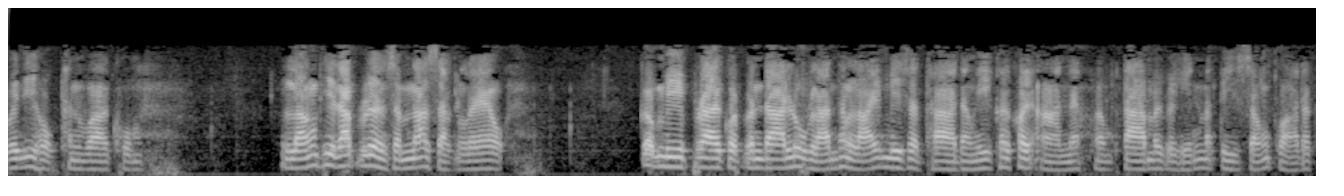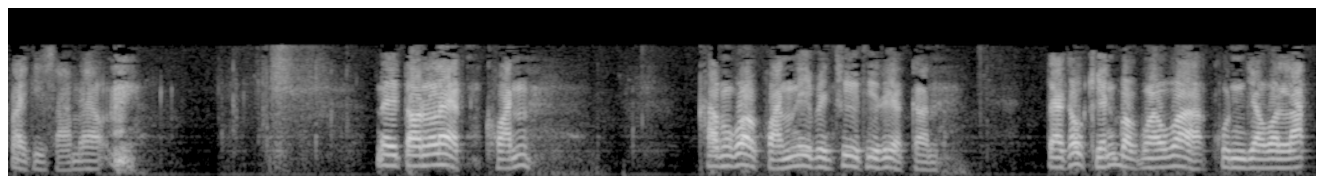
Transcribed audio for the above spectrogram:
วันที่หกธันวาคม หลังที่รับเลื่อนสำนักศักดิ์แล้ว ก็มีปรากฏบรรดาลูกหลานทั้งหลาย มีศรัทธาดังนี้ค่อยๆอ่านนะตามไปก็เห็นมาตีสองกว่าแล้วใกล้ตีสามแล้ว ในตอนแรกขวัญคำว่าขวัญนนี่เป็นชื่อที่เรียกกัน แต่เขาเขียนบอกมาว่าคุณเยาวลักษณ์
